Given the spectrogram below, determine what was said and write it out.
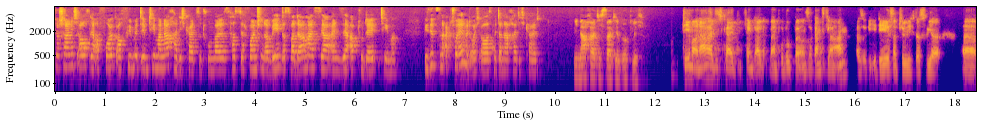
wahrscheinlich auch der Erfolg auch viel mit dem Thema Nachhaltigkeit zu tun, weil das hast du ja vorhin schon erwähnt, das war damals ja ein sehr up-to-date-Thema. Wie sieht es denn aktuell mit euch aus, mit der Nachhaltigkeit? Wie nachhaltig seid ihr wirklich? Thema Nachhaltigkeit fängt halt beim Produkt bei uns ganz klar an. Also die Idee ist natürlich, dass wir äh,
